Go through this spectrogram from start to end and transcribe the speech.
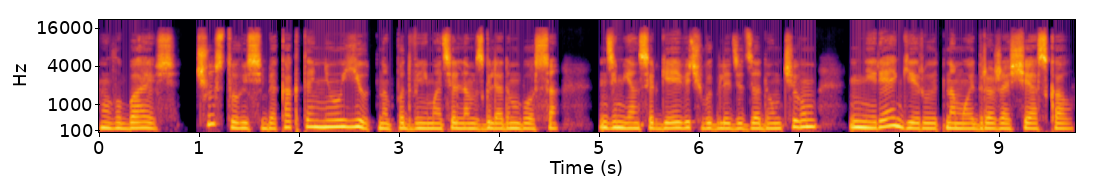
Улыбаюсь, чувствую себя как-то неуютно под внимательным взглядом босса. Демьян Сергеевич выглядит задумчивым, не реагирует на мой дрожащий оскал.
